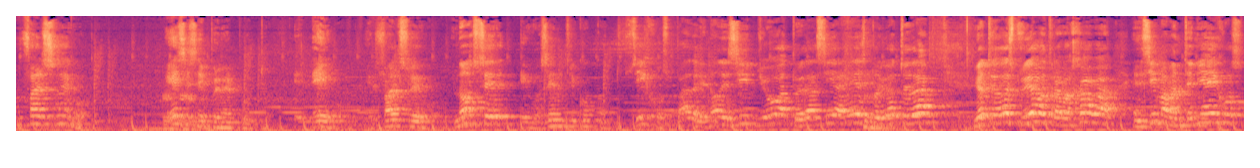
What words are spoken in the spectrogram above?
un falso ego. Ese es el primer punto, el ego, el falso ego. No ser egocéntrico con tus hijos, padre, no decir yo a tu edad hacía esto, yo a tu edad, yo a tu edad estudiaba, trabajaba, encima mantenía hijos.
